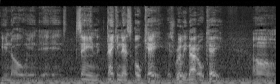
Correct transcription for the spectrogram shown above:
you know, and, and, and saying thinking that's okay. It's really not okay. Um,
